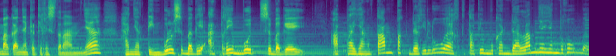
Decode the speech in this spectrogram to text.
Makanya kekristenannya hanya timbul sebagai atribut, sebagai apa yang tampak dari luar, tetapi bukan dalamnya yang berubah.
